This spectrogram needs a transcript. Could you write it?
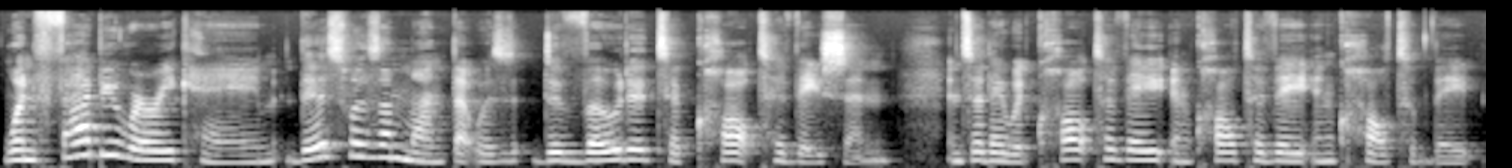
When February came, this was a month that was devoted to cultivation. And so they would cultivate and cultivate and cultivate.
